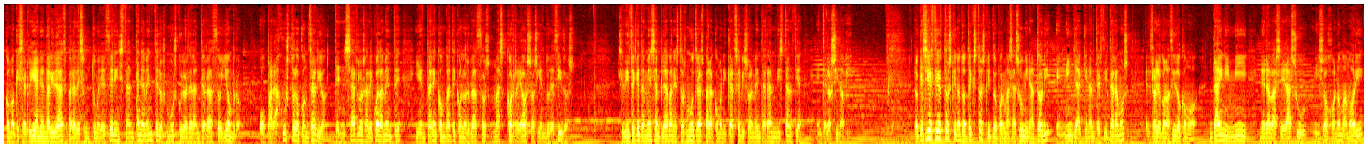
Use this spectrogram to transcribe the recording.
como que servían en realidad para desentumedecer instantáneamente los músculos del antebrazo y hombro, o para justo lo contrario, tensarlos adecuadamente y entrar en combate con los brazos más correosos y endurecidos. Se dice que también se empleaban estos mudras para comunicarse visualmente a gran distancia entre los shinobi. Lo que sí es cierto es que en otro texto escrito por Masasumi Natori, el ninja a quien antes citáramos, el rollo conocido como Daini mi Nerabaserasu Nisojo no Mamori,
